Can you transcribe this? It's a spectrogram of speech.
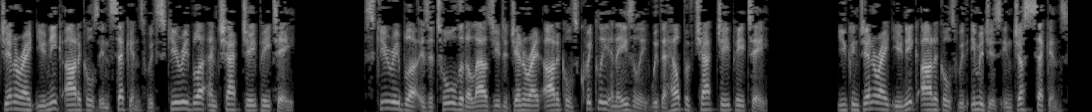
Generate unique articles in seconds with Scribbler and ChatGPT. Scribbler is a tool that allows you to generate articles quickly and easily with the help of ChatGPT. You can generate unique articles with images in just seconds,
